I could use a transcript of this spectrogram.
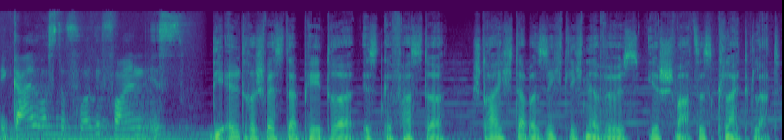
Egal, was da vorgefallen ist. Die ältere Schwester Petra ist gefasster, streicht aber sichtlich nervös ihr schwarzes Kleid glatt.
